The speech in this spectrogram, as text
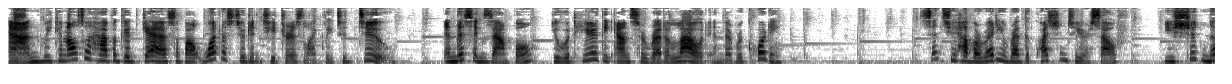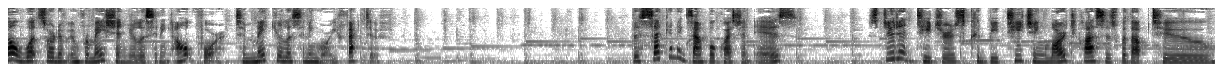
And we can also have a good guess about what a student teacher is likely to do. In this example, you would hear the answer read aloud in the recording. Since you have already read the question to yourself, you should know what sort of information you're listening out for to make your listening more effective. The second example question is Student teachers could be teaching large classes with up to.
